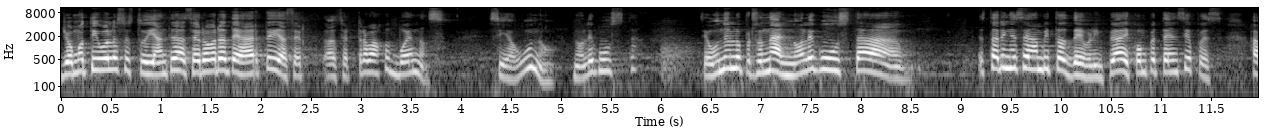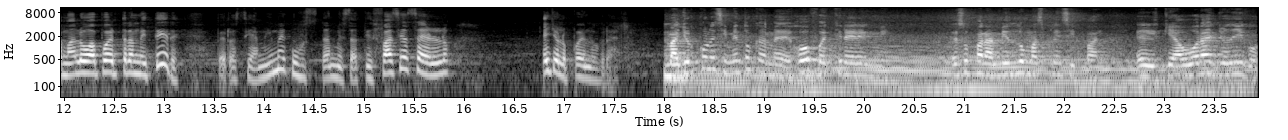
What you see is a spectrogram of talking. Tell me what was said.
Yo motivo a los estudiantes a hacer obras de arte y a hacer, hacer trabajos buenos. Si a uno no le gusta, si a uno en lo personal no le gusta estar en ese ámbito de olimpiada y competencia, pues jamás lo va a poder transmitir. Pero si a mí me gusta, me satisface hacerlo, ellos lo pueden lograr. El mayor conocimiento que me dejó fue creer en mí. Eso para mí es lo más principal. El que ahora yo digo,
